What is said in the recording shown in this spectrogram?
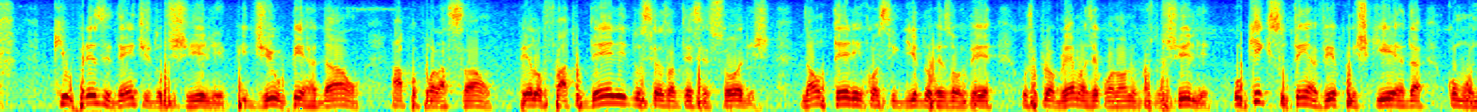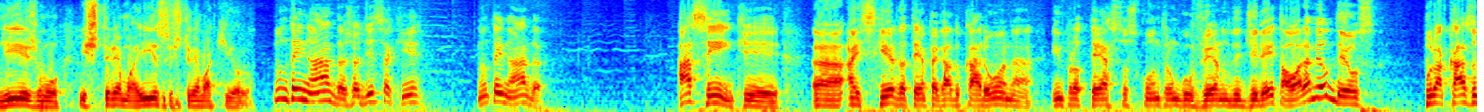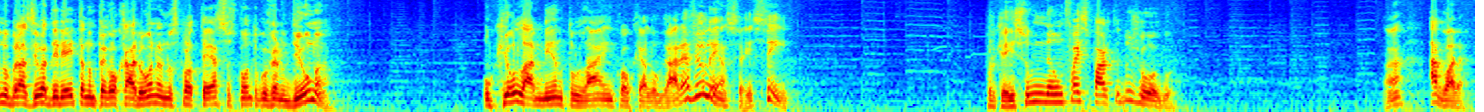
que o presidente do Chile pediu perdão à população pelo fato dele e dos seus antecessores não terem conseguido resolver os problemas econômicos do Chile, o que isso tem a ver com esquerda, comunismo, extrema isso, extrema aquilo? Não tem nada, já disse aqui. Não tem nada. Assim que uh, a esquerda tenha pegado carona em protestos contra um governo de direita, ora meu Deus, por acaso no Brasil a direita não pegou carona nos protestos contra o governo Dilma? O que eu lamento lá em qualquer lugar é a violência, e sim. Porque isso não faz parte do jogo. Agora,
